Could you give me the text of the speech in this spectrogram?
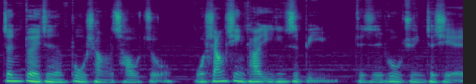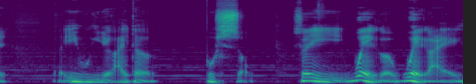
针对这种步枪的操作，我相信他一定是比就是陆军这些义务役来的不熟，所以为了未来。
